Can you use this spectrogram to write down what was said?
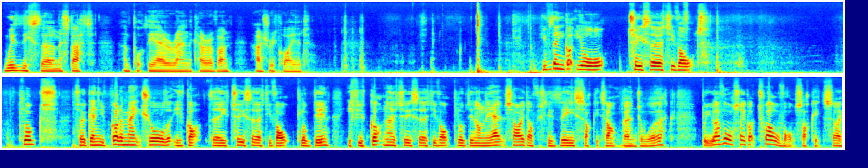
with this thermostat and put the air around the caravan as required. You've then got your 230 volt plugs so again you've got to make sure that you've got the 230 volt plugged in. If you've got no 230 volt plugged in on the outside obviously these sockets aren't going to work. But you have also got 12 volt sockets. So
